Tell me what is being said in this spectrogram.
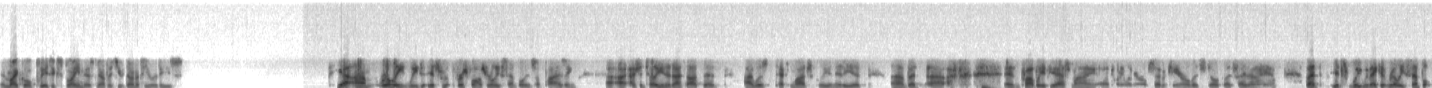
And Michael, please explain this now that you've done a few of these. Yeah, um, really, we it's first of all, it's really simple. It's surprising. I, I should tell you that I thought that I was technologically an idiot, uh, but uh, and probably if you ask my 21 year old, 17 year old, they'd still say that I am. But it's we, we make it really simple.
